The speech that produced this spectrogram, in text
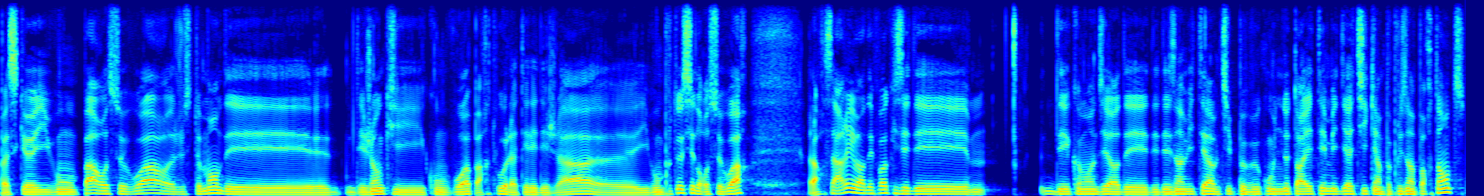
Parce qu'ils ne vont pas recevoir justement des, des gens qu'on voit partout à la télé déjà. Euh, ils vont plutôt essayer de recevoir. Alors ça arrive hein, des fois qu'ils aient des, des, comment dire, des, des, invités un petit peu qui ont une notoriété médiatique un peu plus importante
